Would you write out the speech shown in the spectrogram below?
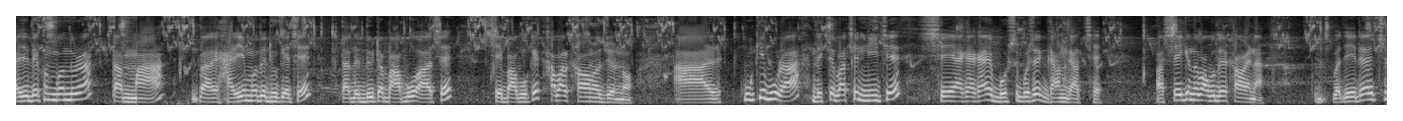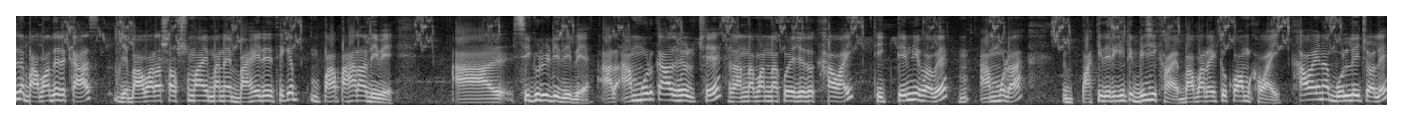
এই যে দেখুন বন্ধুরা, তার মা তার হাড়ির মধ্যে ঢুকেছে, তাদের দুইটা বাবু আছে সেই বাবুকে খাবার খাওয়ানোর জন্য। আর কুকি বুড়া দেখতে পাচ্ছেন, নিচে সে একা একাই বসে বসে গান গাচ্ছে। আর সে কিন্তু বাবুদের খাওয়ায় না। এটা হচ্ছিল বাবাদের কাজ, যে বাবারা সবসময় মানে বাইরে থেকে পাহারা দিবে আর সিকিউরিটি দিবে। আর আম্মুর কাজ হচ্ছে রান্না বান্না করে যেহেতু খাওয়াই, ঠিক তেমনিভাবে আম্মুরা পাখিদেরকে একটু বেশি খাওয়ায়, বাবারা একটু কম খাওয়ায়। খাওয়ায় না বললেই চলে,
